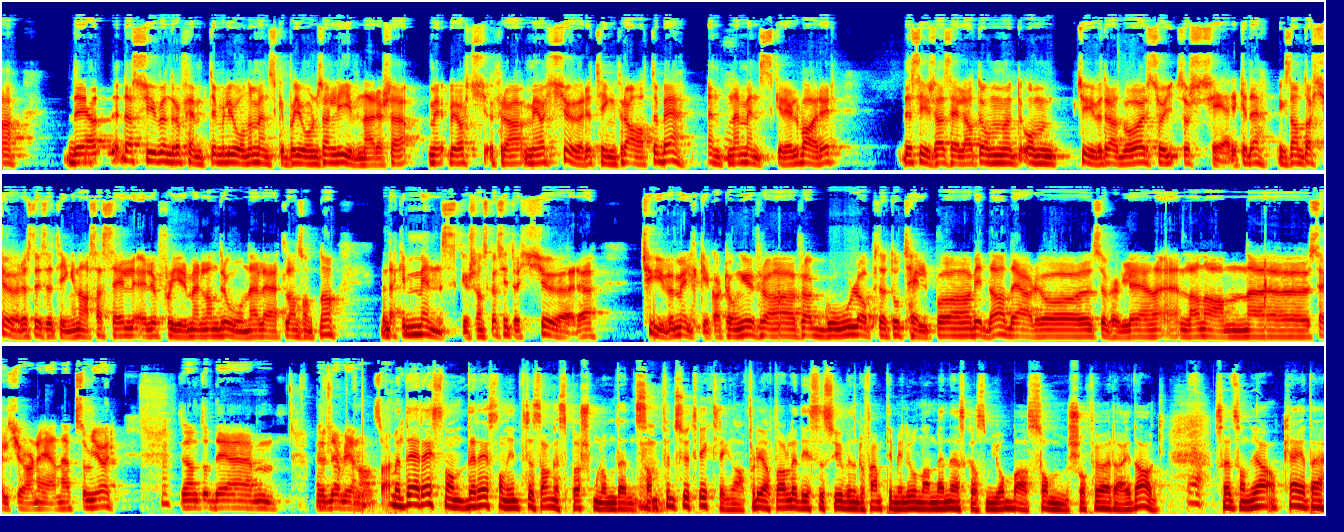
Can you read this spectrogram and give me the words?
det, det, er 750 millioner mennesker på jorden som livnærer seg med, med, å, fra, med, å, kjøre ting fra A til B, enten det er mennesker eller varer. Det sier seg selv at om, om 20-30 år så, så, skjer ikke det. Ikke da kjøres disse tingene av seg selv eller flyr med en eller annen drone eller et eller annet sånt noe. Men det er ikke mennesker som skal sitte og kjøre 20 melkekartonger fra, fra Gol opp til et hotell på vidda, det er det jo selvfølgelig en, eller annen uh, selvkjørende enhet som gjør. Det, det, blir en annen sak. Men det reiser noen, det reiser noen interessante spørsmål om den samfunnsutviklinga. fordi at alle disse 750 millionene mennesker som jobber som sjåfører i dag, ja. så er det sånn ja, ok, det,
